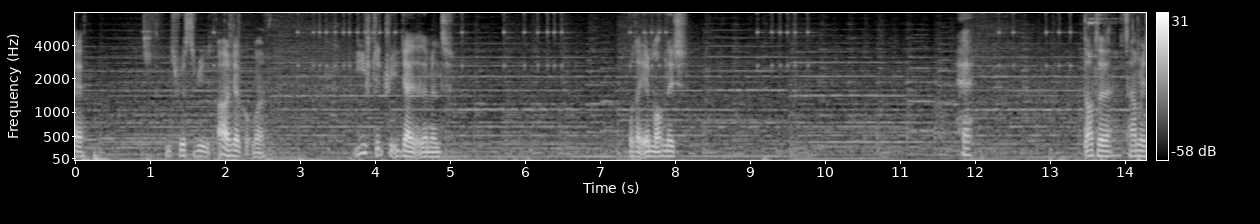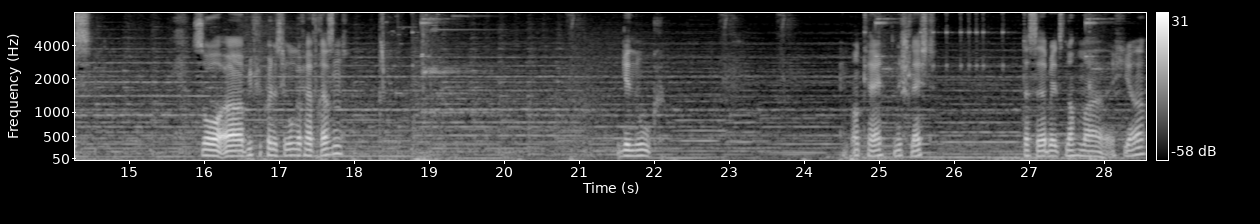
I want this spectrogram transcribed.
Hä? Ich wüsste wie. Ah, hier, guck mal. Wie steht für Idealelement? Oder eben auch nicht. Hä? Dort, jetzt haben ich's. So, äh, wie viel können es hier ungefähr fressen? Genug. Okay, nicht schlecht. Dasselbe jetzt nochmal hier.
